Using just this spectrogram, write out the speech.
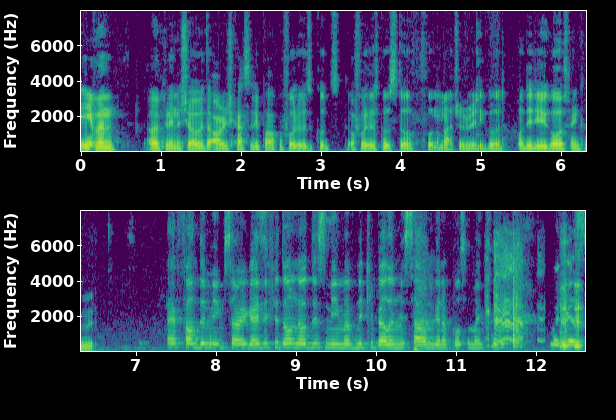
even opening the show with the Orange Cassidy pop I thought it was good I thought it was good stuff I thought the match was really good what did you guys think of it I found the meme. Sorry, guys. If you don't know this meme of Nikki Bell and Misawa, I'm gonna post on my Twitter. But yes,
